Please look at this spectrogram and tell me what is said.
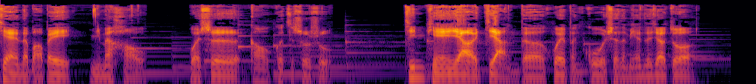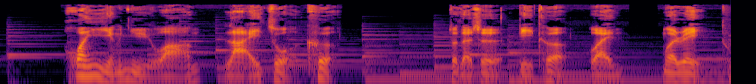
亲爱的宝贝，你们好，我是高个子叔叔。今天要讲的绘本故事的名字叫做《欢迎女王来做客》，作者是比特文莫瑞图。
